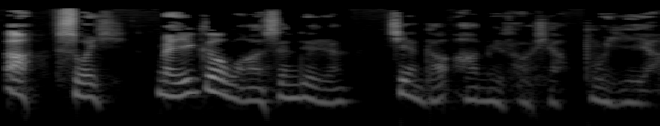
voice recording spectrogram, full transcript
啊，所以每一个往生的人见到阿弥陀像不一样。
